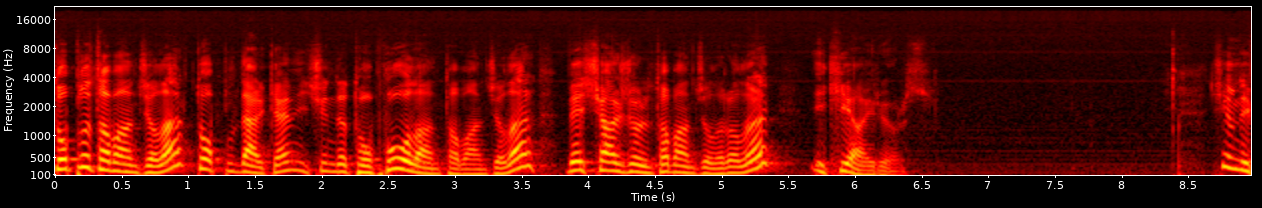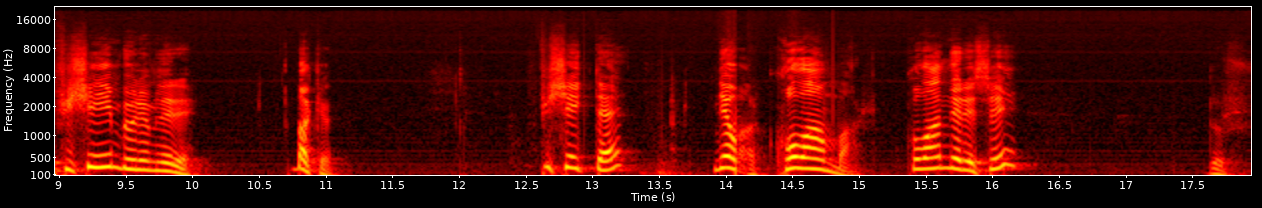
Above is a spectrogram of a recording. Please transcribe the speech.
toplu tabancalar, toplu derken içinde topu olan tabancalar ve şarjörlü tabancalar olarak ikiye ayırıyoruz. Şimdi fişeğin bölümleri. Bakın. Fişekte ne var? Kovan var. Kovan neresi? Dur.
